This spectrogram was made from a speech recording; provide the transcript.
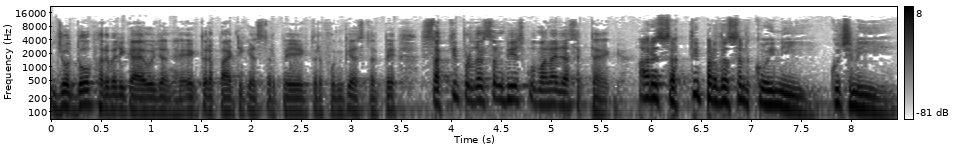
जो दो फरवरी का आयोजन है एक तरफ़ पार्टी के स्तर पे एक तरफ़ उनके स्तर पे शक्ति प्रदर्शन भी इसको माना जा सकता है क्या? अरे शक्ति प्रदर्शन कोई नहीं कुछ नहीं है।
